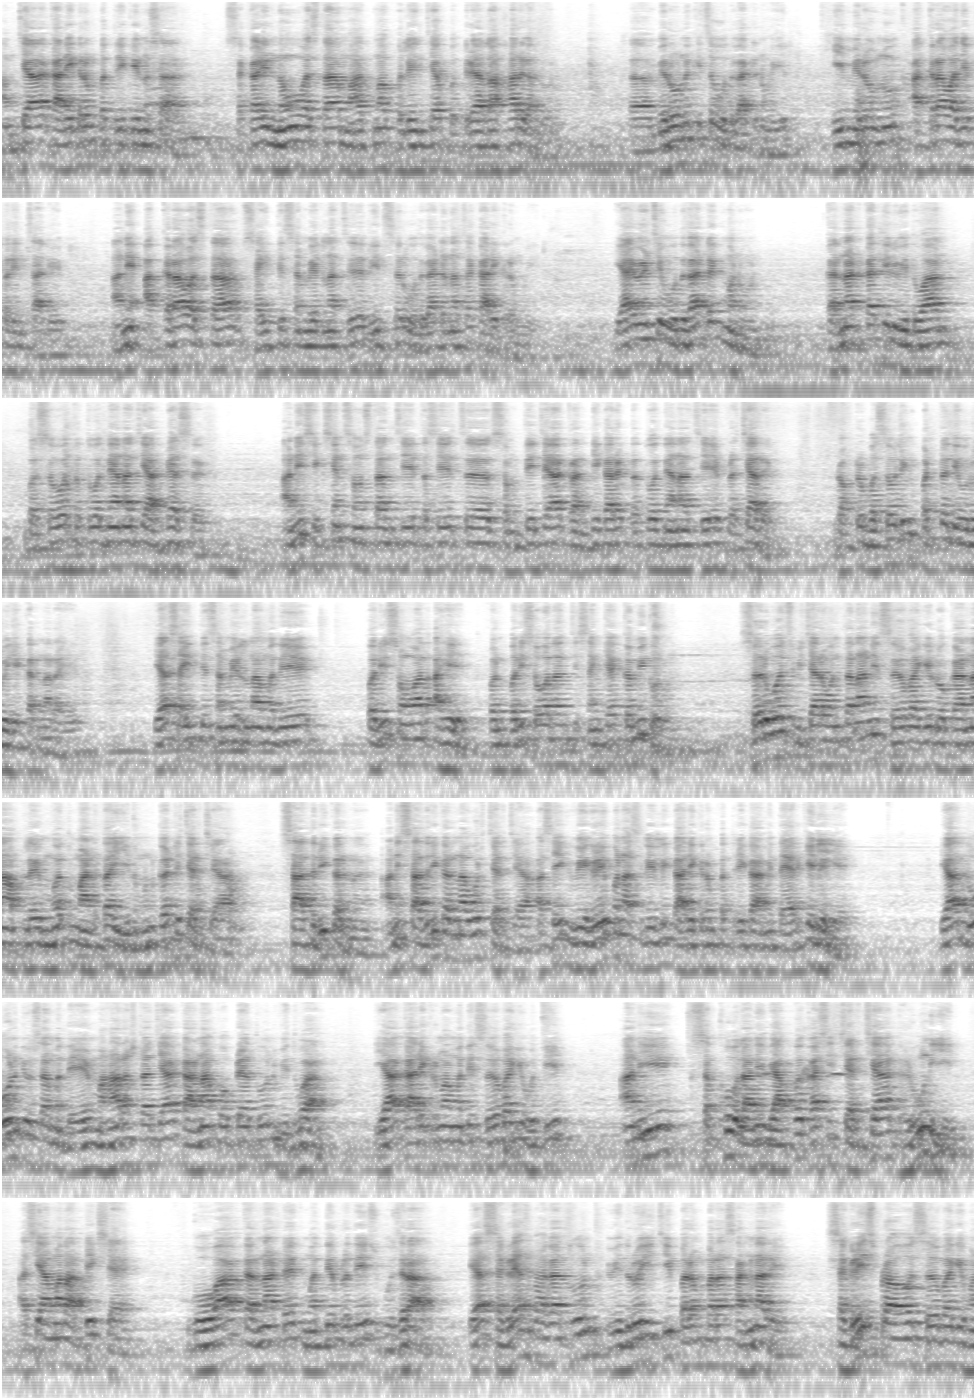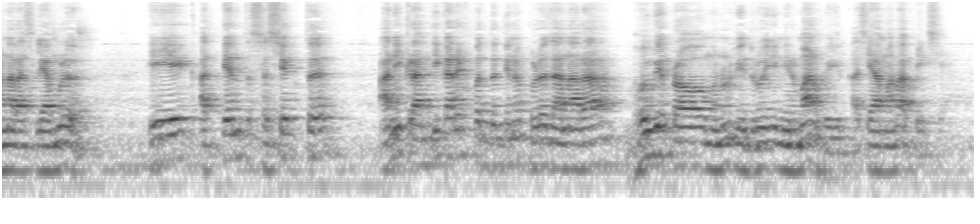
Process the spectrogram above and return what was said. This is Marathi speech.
आमच्या कार्यक्रम पत्रिकेनुसार सकाळी नऊ वाजता महात्मा फुलेंच्या पुतळ्याला हार घालून मिरवणुकीचं उद्घाटन होईल. ही मिरवणूक अकरा वाजेपर्यंत चालेल आणि अकरा वाजता साहित्य संमेलनाचं रीतसर उद्घाटनाचा कार्यक्रम होईल. यावेळचे उद्घाटक म्हणून कर्नाटकातील विद्वान बसव तत्वज्ञानाचे अभ्यासक आणि शिक्षण संस्थांचे तसेच समतेच्या क्रांतिकारक तत्वज्ञानाचे प्रचारक डॉक्टर बसवलिंग पट्टदेवरो हे करणार आहेत. या साहित्य संमेलनामध्ये परिसंवाद आहेत पण परिसंवादांची संख्या कमी करून सर्वच विचारवंतांना आणि सहभागी लोकांना आपले मत मांडता येईल म्हणून गट चर्चा सादरीकरण आणि सादरीकरणावर चर्चा असे एक वेगळेपण असलेली कार्यक्रम पत्रिका आम्ही तयार केलेली आहे या दोन दिवसामध्ये महाराष्ट्राच्या कानाकोपऱ्यातून विद्वान या कार्यक्रमामध्ये सहभागी होतील. आणि सखोल आणि व्यापक अशी चर्चा घडवून येईल अशी आम्हाला अपेक्षा आहे. गोवा कर्नाटक मध्य प्रदेश गुजरात या सगळ्याच भागातून विद्रोहीची परंपरा सांगणारे सगळेच प्रवाह सहभागी होणार असल्यामुळं हे एक अत्यंत सशक्त आणि क्रांतिकारक पद्धतीनं पुढे जाणारा भव्य प्रवाह म्हणून विद्रोही निर्माण होईल अशी आम्हाला अपेक्षा आहे.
